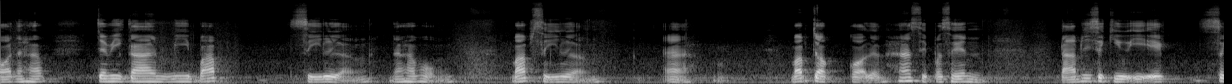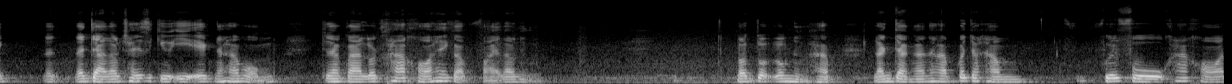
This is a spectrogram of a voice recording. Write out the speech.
อสนะครับ จะมีการมีบัฟสีเหลืองนะครับผมบัฟสีเหลืองอ่าบัฟจอกเกาะเหลือง 50%ตามที่สกิล EX สกหลังจากเราใช้สกิล EX นะครับผม จะทำการลดค่าคอสให้กับฝ่ายเราหนึ่งลดลดลงหนึ่งครับ หลังจากนั้นนะครับก็จะทำฟื้นฟูค่าคอส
